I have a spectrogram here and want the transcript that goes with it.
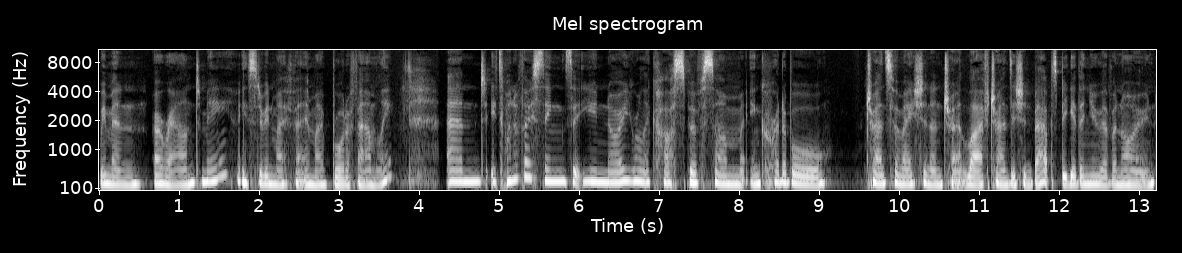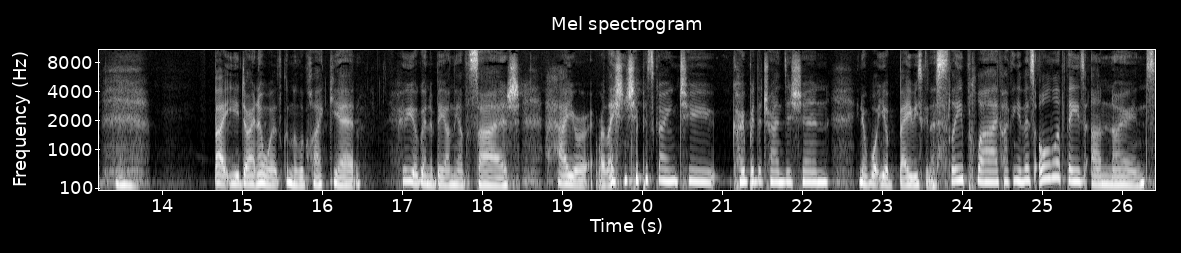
women around me, instead of in my in my broader family. And it's one of those things that you know you're on the cusp of some incredible transformation and tra- life transition, perhaps bigger than you've ever known. Mm. but you don't know what it's going to look like yet, who you're going to be on the other side, how your relationship is going to cope with the transition, you know, what your baby's going to sleep like. Like, you know, there's all of these unknowns.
